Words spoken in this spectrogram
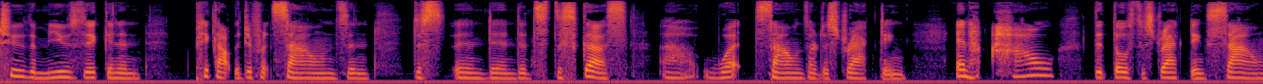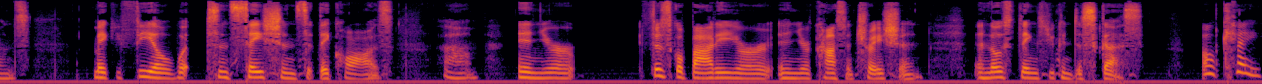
to the music and then pick out the different sounds and dis- and then discuss uh, what sounds are distracting and how did those distracting sounds make you feel, what sensations that they cause um, in your physical body or in your concentration. And those things you can discuss. Okay,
